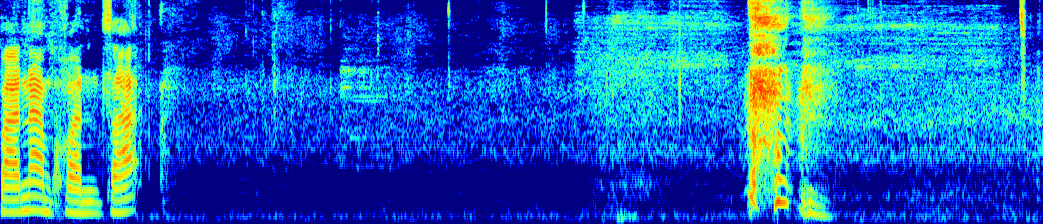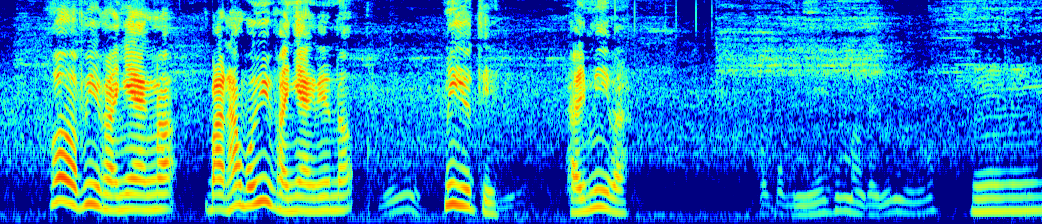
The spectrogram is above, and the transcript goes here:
ปลาน้ำขอนสะโอ้มีผาแยงเนาะบ้านเฮาบ่มีผาแยงเด้เนาะอืมมีอยู่ติไผมีปะเขาบอกหนี้ขึ้นมาก็ยิ่งอยู่อืม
